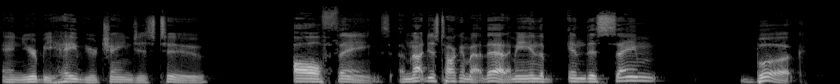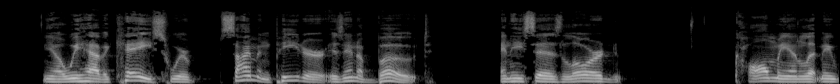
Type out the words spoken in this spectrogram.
and your behavior changes too all things. I'm not just talking about that. I mean, in the in this same book, you know, we have a case where Simon Peter is in a boat and he says, "Lord, call me and let me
